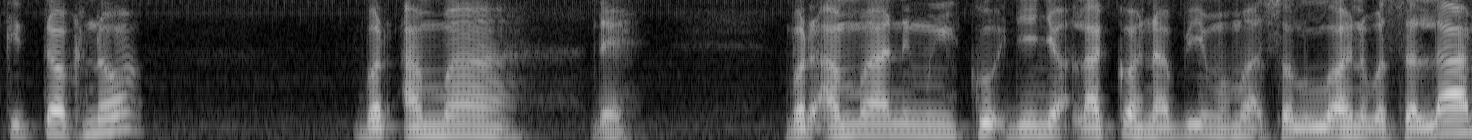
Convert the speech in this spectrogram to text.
kita kena beramal. Deh. Beramal ni mengikut jenjak lakah Nabi Muhammad sallallahu alaihi wasallam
